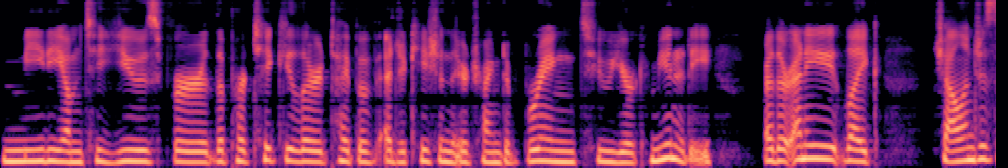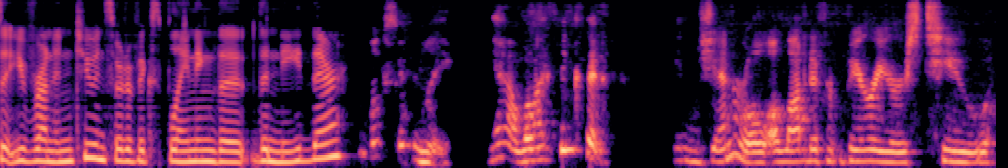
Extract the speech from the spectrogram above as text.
medium to use for the particular type of education that you're trying to bring to your community. Are there any like challenges that you've run into in sort of explaining the the need there? Most certainly. Yeah. Well, I think that in general, a lot of different barriers to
